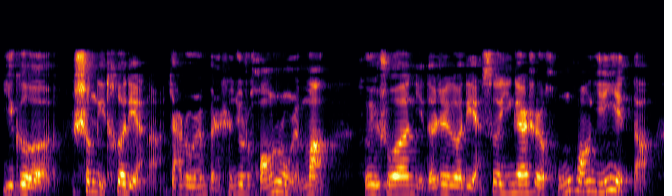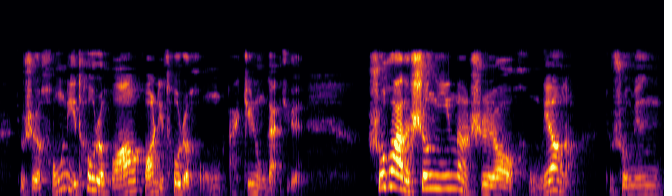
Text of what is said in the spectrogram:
一个生理特点的。亚洲人本身就是黄种人嘛。所以说你的这个脸色应该是红黄隐隐的，就是红里透着黄，黄里透着红，哎，这种感觉。说话的声音呢是要洪亮的，就说明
